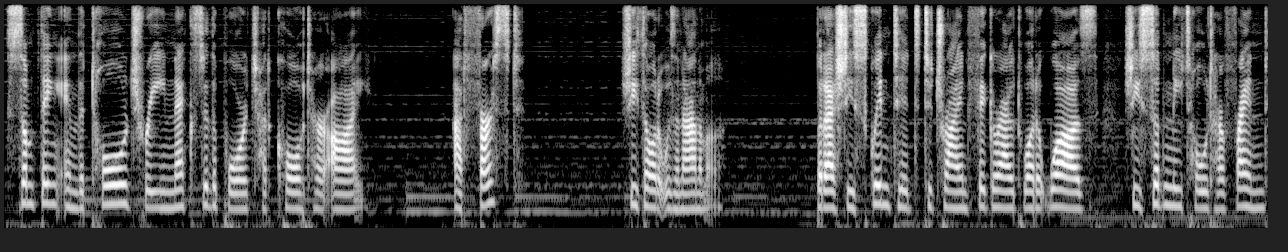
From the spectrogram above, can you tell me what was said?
something in the tall tree next to the porch had caught her eye. At first, she thought it was an animal. But as she squinted to try and figure out what it was, she suddenly told her friend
